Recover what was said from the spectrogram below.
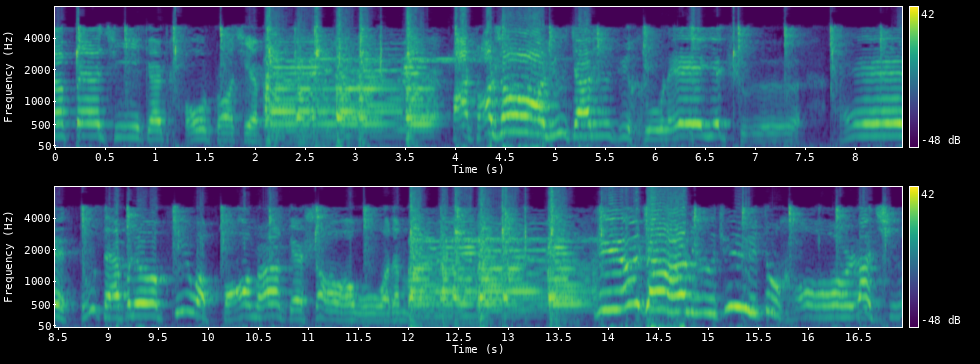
那半天个朝庄去，把庄上邻家邻居后来一群，哎，都担不了给我帮忙给上我的门。邻家邻居都好热情，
